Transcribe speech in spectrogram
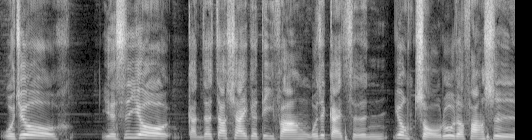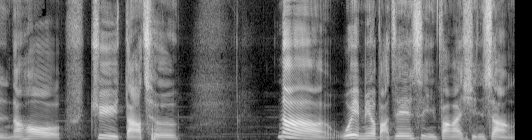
我就也是又赶着到下一个地方，我就改成用走路的方式，然后去搭车。那我也没有把这件事情放在心上，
